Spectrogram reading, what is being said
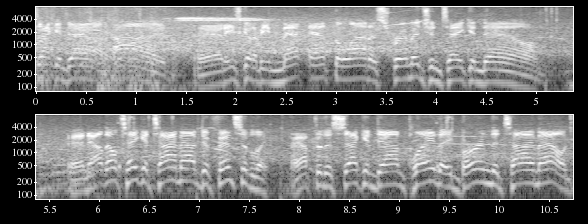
Second down, Hyde. And he's going to be met at the line of scrimmage and taken down. And now they'll take a timeout defensively. After the second down play, they burn the timeout,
